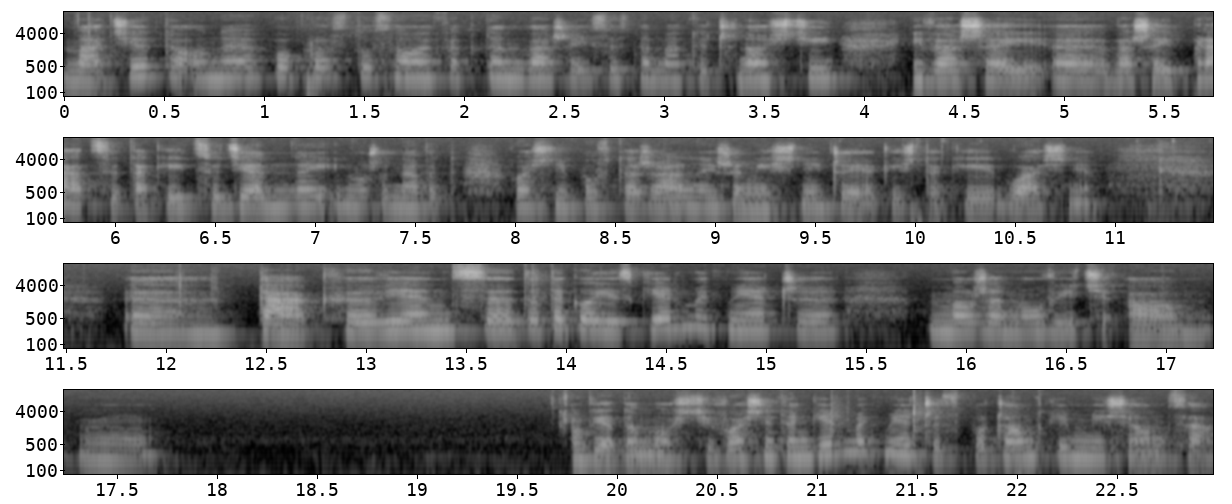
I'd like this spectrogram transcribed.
macie, to one po prostu są efektem Waszej systematyczności i Waszej, e, waszej pracy takiej codziennej i może nawet właśnie powtarzalnej, rzemieślniczej, jakiejś takiej właśnie. E, Tak, więc do tego jest giermek mieczy, może mówić o, mm, o wiadomości. Właśnie ten giermek mieczy z początkiem miesiąca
